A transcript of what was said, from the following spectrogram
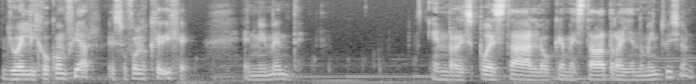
Yo elijo confiar. Eso fue lo que dije en mi mente. En respuesta a lo que me estaba trayendo mi intuición.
